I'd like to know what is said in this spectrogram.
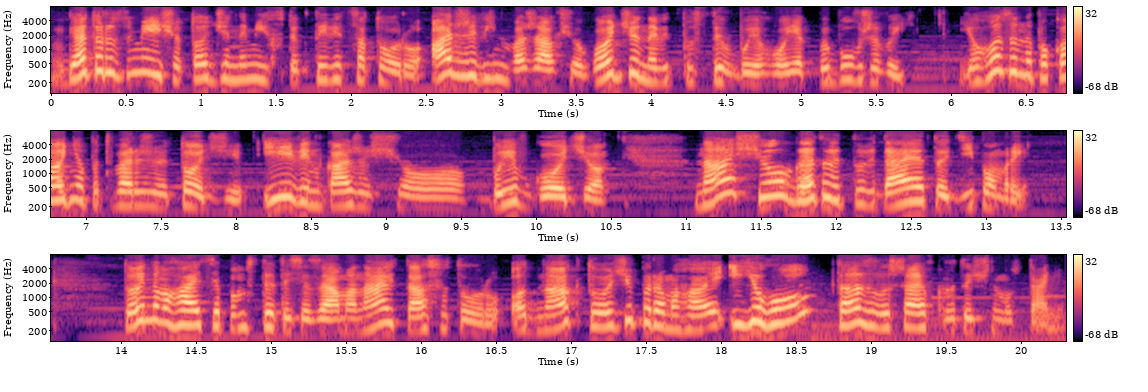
Гето розуміє, що Тоджі не міг втекти від Сатору, адже він вважав, що Годжо не відпустив би його, якби був живий. Його занепокоєння підтверджує Тоджі, і він каже, що вбив Годжо. На що Гето відповідає тоді помри. Той намагається помститися за Аманай та Сатору, однак Тоджі перемагає і його та залишає в критичному стані.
